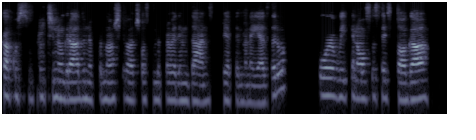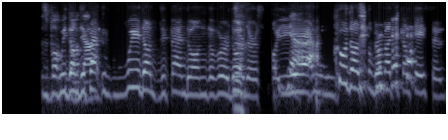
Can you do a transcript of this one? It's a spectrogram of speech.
Kako su vrućine u gradu nepodnošljiva, odšla sam da provedem dan s prijateljima na jezeru. Or we can also say stoga. Zbog We don't toga. depend. We don't depend on the word Yeah. orders. Oh, Yeah, yeah, I mean- kudos to grammatical cases.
